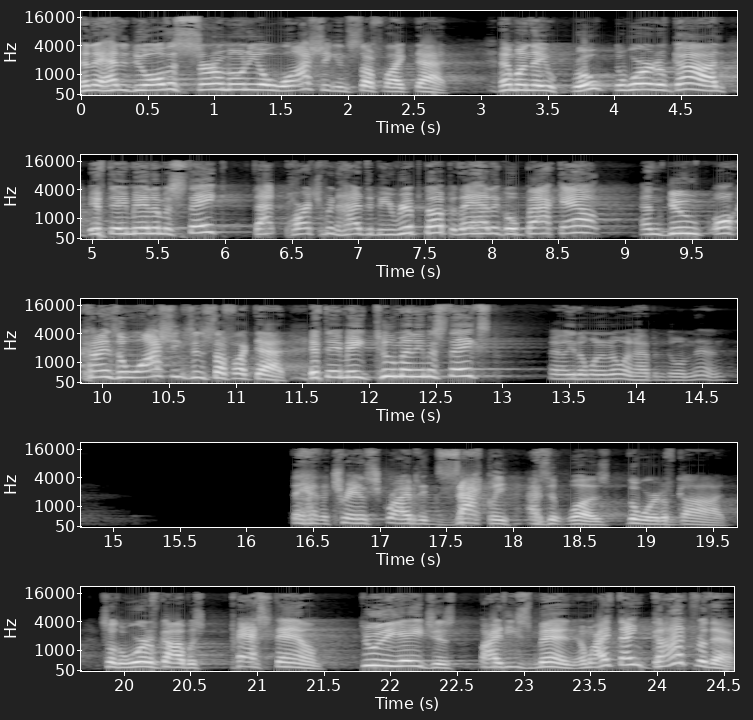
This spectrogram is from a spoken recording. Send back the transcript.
And they had to do all this ceremonial washing and stuff like that. And when they wrote the Word of God, if they made a mistake, that parchment had to be ripped up and they had to go back out and do all kinds of washings and stuff like that. If they made too many mistakes, well, you don't want to know what happened to them then. They had to transcribe it exactly as it was, the Word of God. So the Word of God was passed down through the ages by these men. And I thank God for them.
